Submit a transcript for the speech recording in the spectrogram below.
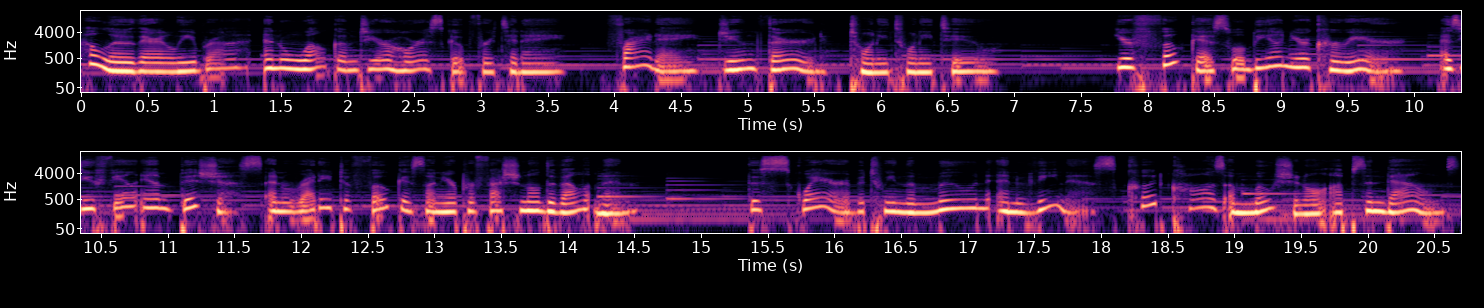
Hello there, Libra, and welcome to your horoscope for today, Friday, June 3rd, 2022. Your focus will be on your career as you feel ambitious and ready to focus on your professional development. The square between the moon and Venus could cause emotional ups and downs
